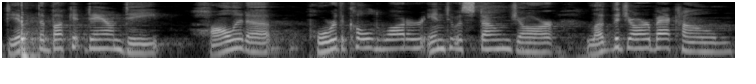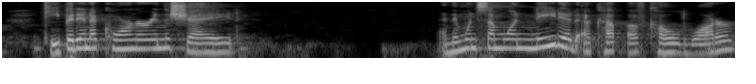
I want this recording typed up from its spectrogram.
dip the bucket down deep, haul it up, pour the cold water into a stone jar, lug the jar back home, keep it in a corner in the shade. And then when someone needed a cup of cold water,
